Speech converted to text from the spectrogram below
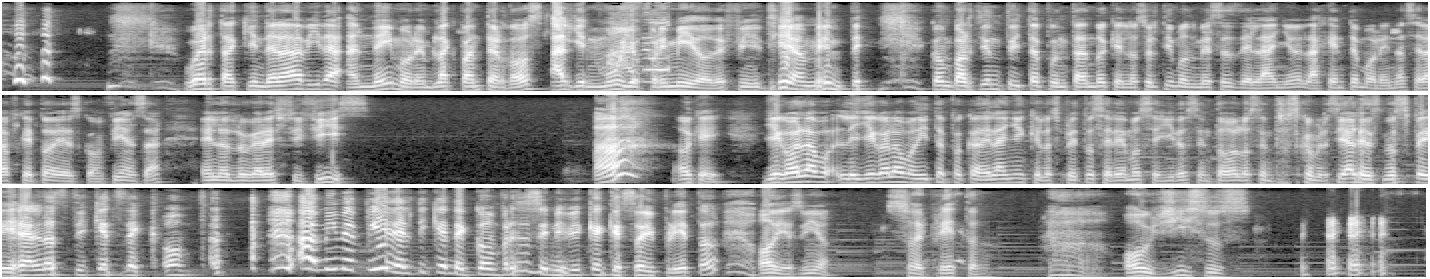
Huerta, quien dará vida a Namor en Black Panther 2, alguien muy ah, oprimido, definitivamente. Compartió un tuit apuntando que en los últimos meses del año la gente morena será objeto de desconfianza en los lugares fifís. Ah, ok. Llegó la, le llegó la bonita época del año en que los prietos seremos seguidos en todos los centros comerciales. Nos pedirán los tickets de compra. A mí me pide el ticket de compra, ¿eso significa que soy prieto? Oh, Dios mío, soy prieto. Oh, Jesus.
